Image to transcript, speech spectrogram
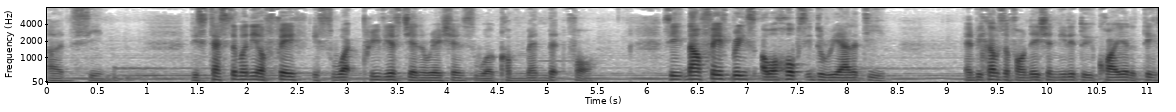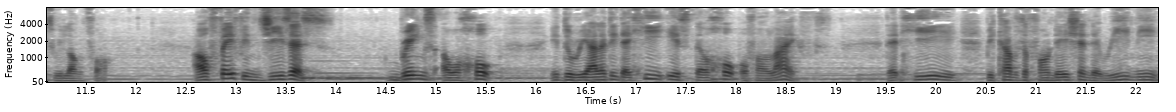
unseen. This testimony of faith is what previous generations were commended for. See, now faith brings our hopes into reality and becomes the foundation needed to acquire the things we long for. Our faith in Jesus brings our hope into reality that He is the hope of our lives, that He becomes the foundation that we need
